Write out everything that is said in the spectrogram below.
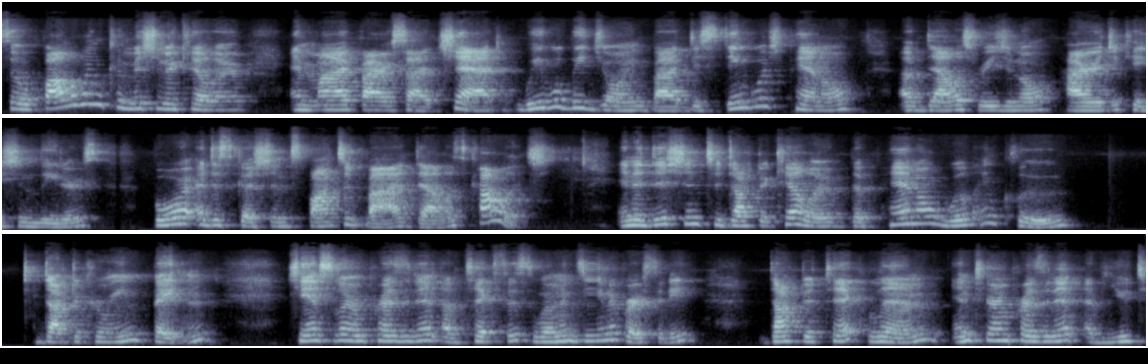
So, following Commissioner Keller and my fireside chat, we will be joined by a distinguished panel of Dallas Regional higher education leaders for a discussion sponsored by Dallas College. In addition to Dr. Keller, the panel will include Dr. Carine Feyten, Chancellor and President of Texas Women's University, Dr. Teik Lim, Interim President of UT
